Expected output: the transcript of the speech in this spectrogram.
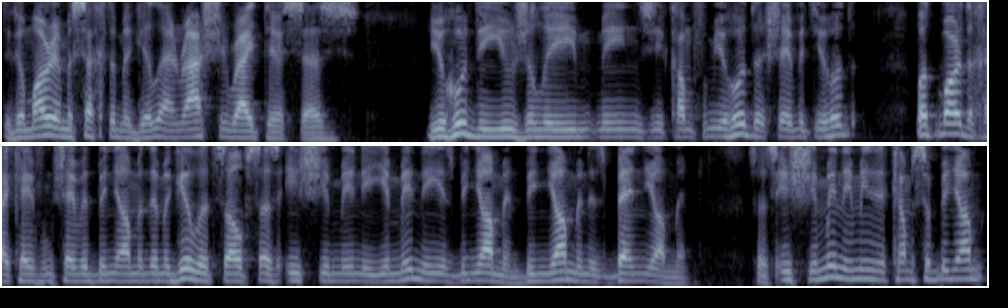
The Gemara in Masechta Megillah, and Rashi right there says, Yehudi usually means you come from Yehuda, Shevet Yehuda. But Mordechai came from Shevet Binyamin. The Megillah itself says Ish Yemini. Yemini is Binyamin. Binyamin is Ben Yamin. So it's Ish Yemini means it comes from Binyamin.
